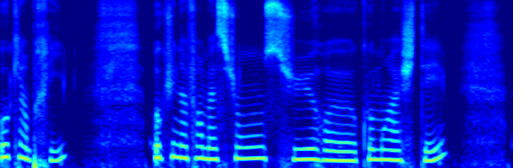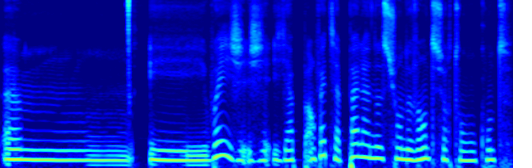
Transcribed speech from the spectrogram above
aucun prix, aucune information sur euh, comment acheter. Euh, et ouais, en fait, il n'y a pas la notion de vente sur ton compte.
